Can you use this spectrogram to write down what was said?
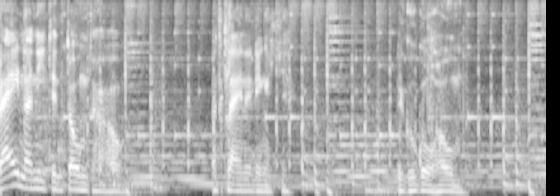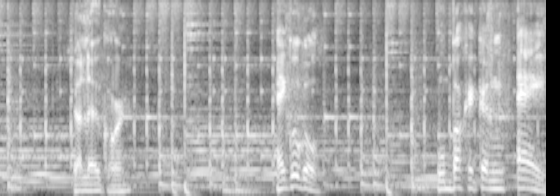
Bijna niet in toon te houden. Dat kleine dingetje. De Google Home. Wel leuk hoor. Hey Google. Hoe bak ik een ei?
